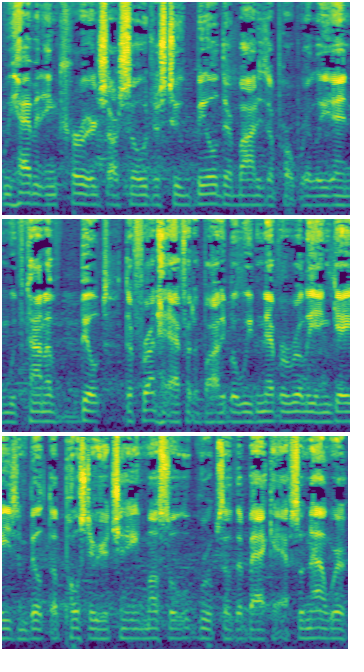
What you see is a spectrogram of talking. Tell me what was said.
we haven't encouraged our soldiers to build their bodies appropriately, and we've kind of built the front half of the body, but we've never really engaged and built the posterior chain muscle groups of the back half. So now we're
